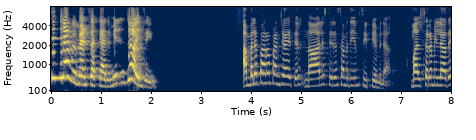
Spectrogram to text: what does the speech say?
ചിത്ര വിമൻസ് അക്കാദമിയിൽ ജോയിൻ ചെയ്യൂ. അമ്പലപ്പാറ പഞ്ചായത്തിൽ നാല് സ്ഥിരം സമിതിയും സി പി എമ്മിന് മത്സരമില്ലാതെ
